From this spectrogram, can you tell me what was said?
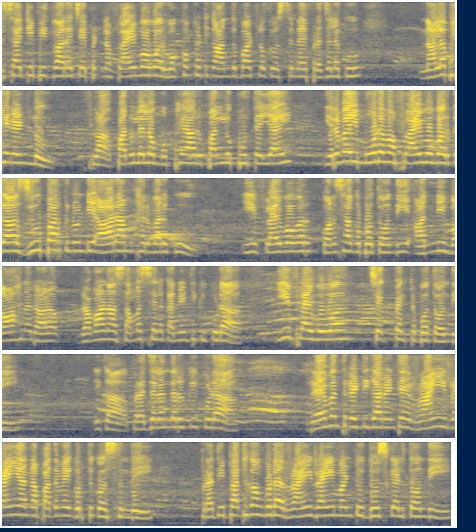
ఎస్ఆర్డిపి ద్వారా చేపట్టిన ఫ్లైఓవర్ ఒక్కొక్కటిగా అందుబాటులోకి వస్తున్నాయి ప్రజలకు. నలభై రెండు ఫ్లా- పనులలో ముప్పై ఆరు పనులు పూర్తయ్యాయి. ఇరవై మూడవ ఫ్లైఓవర్గా జూ పార్క్ నుండి ఆరాంఘర్ వరకు ఈ ఫ్లైఓవర్ కొనసాగబోతోంది. అన్ని వాహన రవాణా సమస్యలకన్నింటికి కూడా ఈ ఫ్లైఓవర్ చెక్ పెట్టబోతోంది. ఇక ప్రజలందరికీ కూడా రేవంత్ రెడ్డి గారంటే రై రై అన్న పదమే గుర్తుకొస్తుంది. ప్రతి పథకం కూడా రై రైమ్ అంటూ దూసుకెళ్తోంది.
